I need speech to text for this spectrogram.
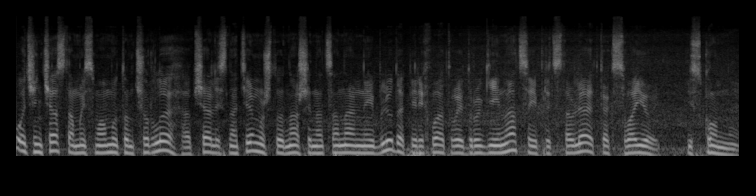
Очень часто мы с Мамутом Чурлы общались на тему, что наши национальные блюда перехватывают другие нации и представляют как свое, исконное.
